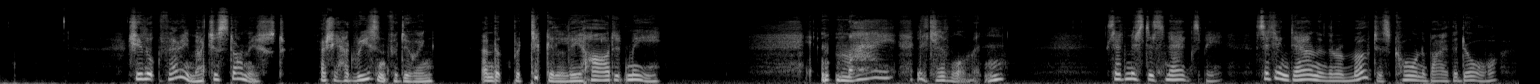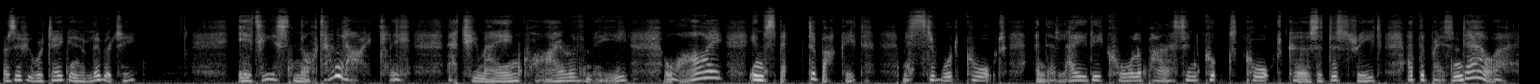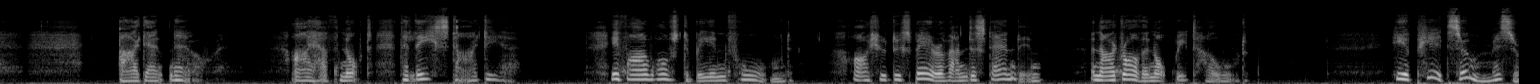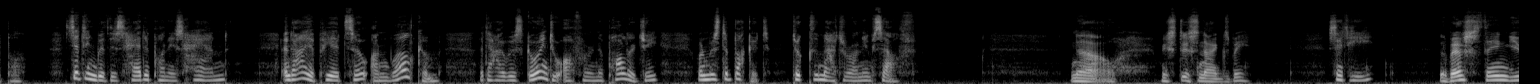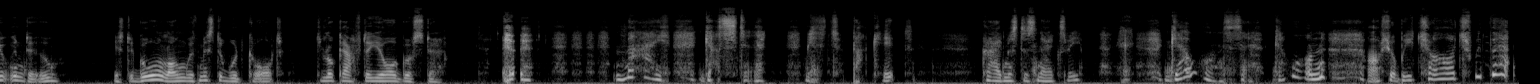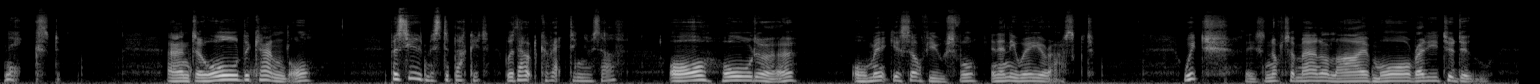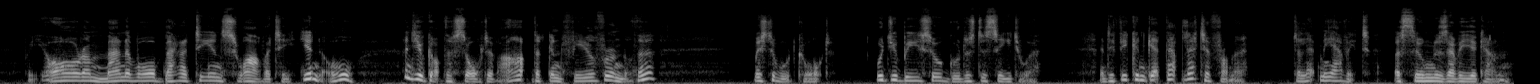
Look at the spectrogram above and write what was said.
She looked very much astonished, as she had reason for doing, and looked particularly hard at me. "My little woman," said Mr. Snagsby, sitting down in the remotest corner by the door as if he were taking a liberty It is not unlikely that you may inquire of me why Inspector Bucket, Mr. Woodcourt, and a lady call upon us in Cook's Court, Cursitor Street, at the present hour. I don't know. I have not the least idea. If I was to be informed, I should despair of understanding, and I'd rather not be told. He appeared so miserable sitting with his head upon his hand, and I appeared so unwelcome that I was going to offer an apology when Mr. Bucket took the matter on himself. "Now, Mr. Snagsby," said he, "the best thing you can do is to go along with Mr. Woodcourt to look after your Guster." "My Guster, Mr. Bucket!" Cried Mr. Snagsby. "Go on, sir, go on. I shall be charged with that next." "And to hold the candle," pursued Mr. Bucket without correcting himself, "or hold her, or make yourself useful in any way you're asked. Which there's not a man alive more ready to do, for you're a man of urbanity and suavity, you know, and you've got the sort of heart that can feel for another. Mr. Woodcourt would you be so good as to see to her, and if you can get that letter from her, to let me have it as soon as ever you can?"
